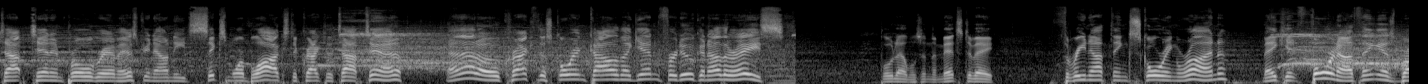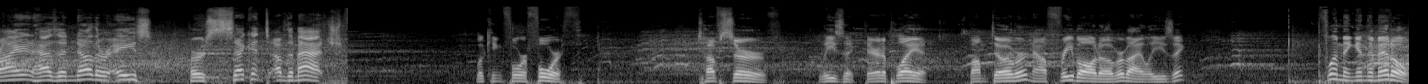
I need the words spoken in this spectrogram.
Top 10 in program history now needs six more blocks to crack the top 10. And that'll crack the scoring column again for Duke, another ace. Blue Devils in the midst of a 3 0 scoring run. Make it 4 0 as Bryant has another ace, her second of the match. Looking for fourth. Tough serve. Lezik there to play it. Bumped over, now free balled over by Lezik. Fleming in the middle.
